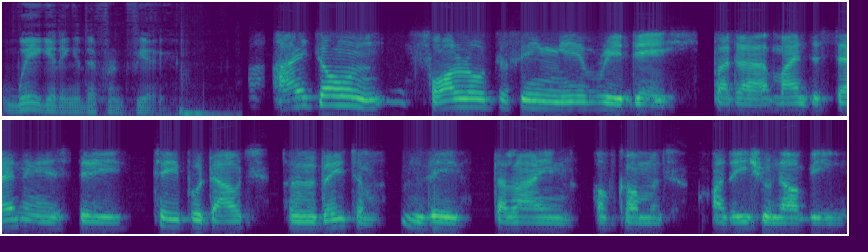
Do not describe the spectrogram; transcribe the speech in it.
we're getting a different view. I don't follow the thing every day, But uh, my understanding is they, put out verbatim the, the line of government on the issue now being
